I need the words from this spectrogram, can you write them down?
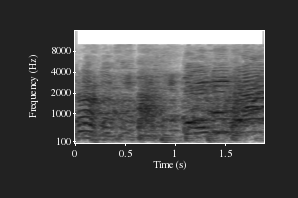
Baby, God.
